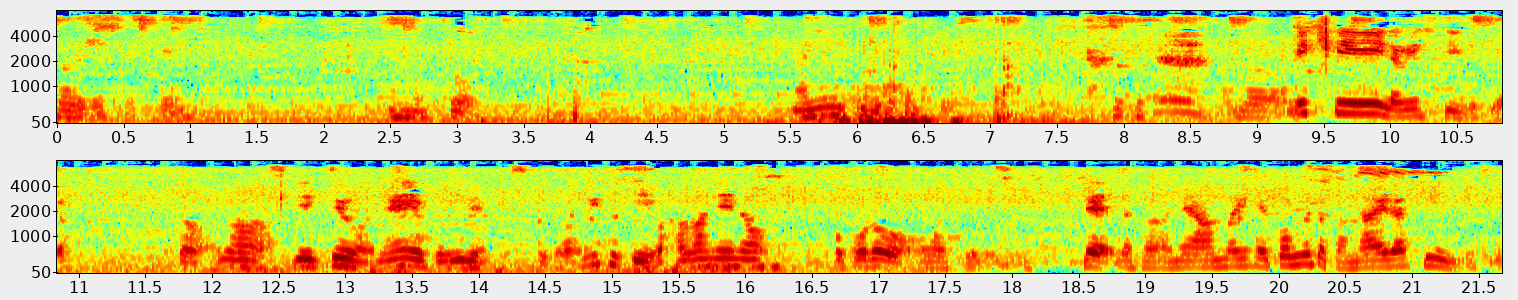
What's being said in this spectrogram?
誰でしたっけ？うんと、何ミスティですかあの、ミキティのミキティですよ。そう、まあ、YouTube はね、よく見るんですけど、ミキティは鋼の心を持ってるんです。で、だからね、あんまり凹むとかないらしいんですよ。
